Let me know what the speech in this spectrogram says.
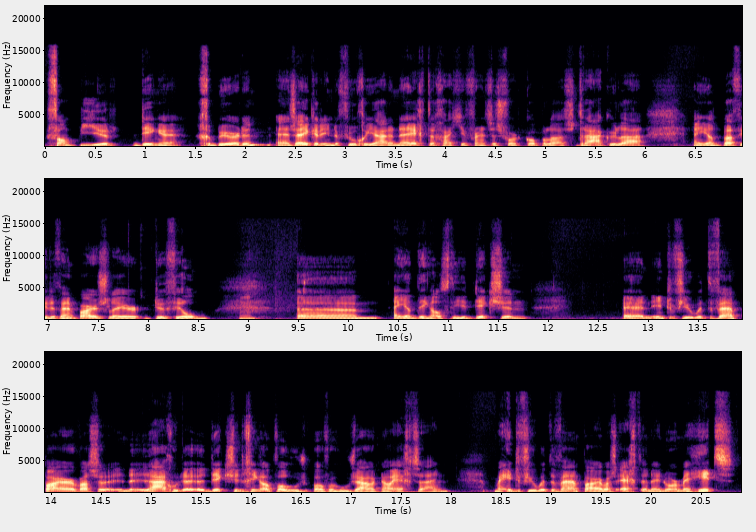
vampierdingen gebeurden. En zeker in de vroege jaren negentig had je Francis Ford Coppola's Dracula en je had Buffy the Vampire Slayer, de film. Ehm, en je had dingen als The Addiction. En Interview with the Vampire was er. Ja, goed, eh, Addiction ging ook wel hoe- over hoe zou het nou echt zijn. Maar Interview with the Vampire was echt een enorme hit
